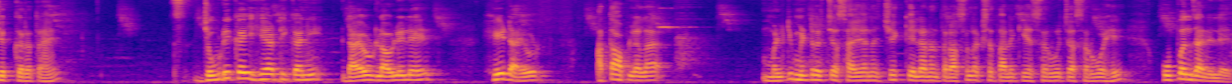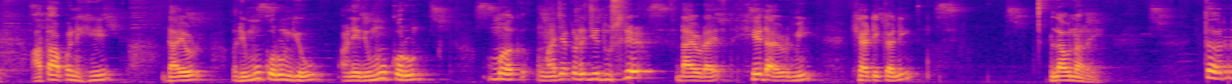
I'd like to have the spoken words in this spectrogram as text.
चेक करत आहे. जेवढे काही ह्या ठिकाणी डायोड लावलेले आहेत हे डायोड आता आपल्याला मल्टीमीटरच्या साह्यानं चेक केल्यानंतर असं लक्षात आलं की हे सर्वच्या सर्व हे ओपन झालेले आहेत. आता आपण हे डायोड रिमूव्ह करून घेऊ आणि रिमूव्ह करून मग माझ्याकडे जे दुसरे डायोड आहेत हे डायोड मी ह्या ठिकाणी लावणार आहे. तर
